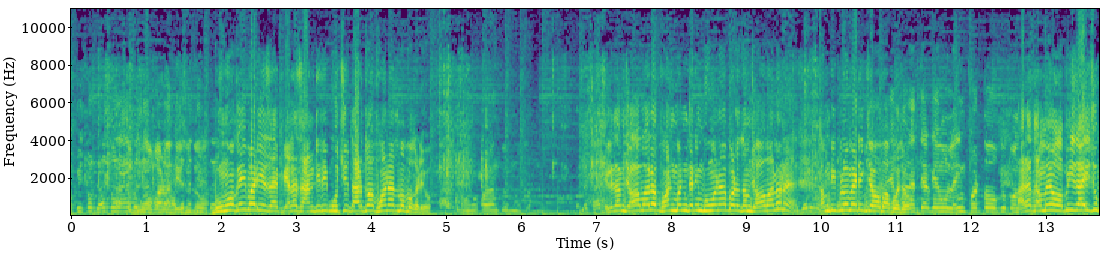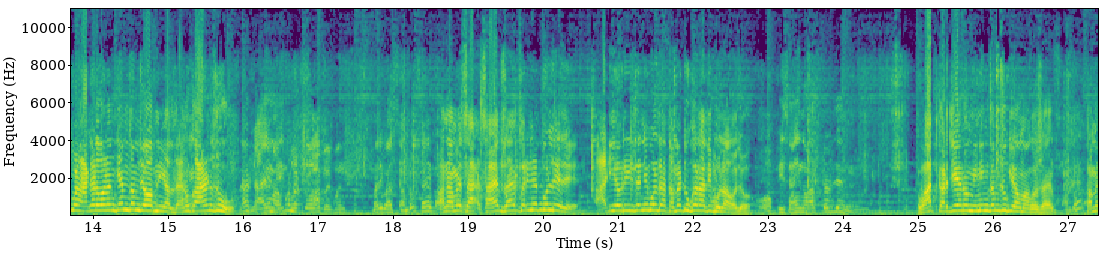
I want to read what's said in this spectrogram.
ઓફિસ પર 10 વાર આવ્યા બૂમો કઈ પાડીએ સાહેબ? પહેલા શાંતિથી પૂછ્યું તાર તો આ ફોન હાથમાં પકડ્યો. એટલે તમે જવાબ આલો ફોન બંધ કરીને બૂમો ના પડો. તમે જવાબ આલો ને. તમે ડિપ્લોમેટિક જવાબ આપો છો. અત્યારે હું લઈને ફરતો અરે તમે ઓફિસ આવી છું પણ આગળ વાળાને કેમ તમે જવાબ નહીં આલતા એનું કારણ શું? ટાઈમ આપો મારી વાત સાંભળો સાહેબ. અને અમે સાહેબ સાહેબ કરીને જ બોલીએ છીએ. આડી અવરી રીતે નહીં બોલતા. તમે ટુકરાથી બોલાવો છો. ઓફિસ આવીને વાત કરજે ને. વાત કરજે એનો મિનિંગ તમે શું કહેવા માંગો સાહેબ? તમે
